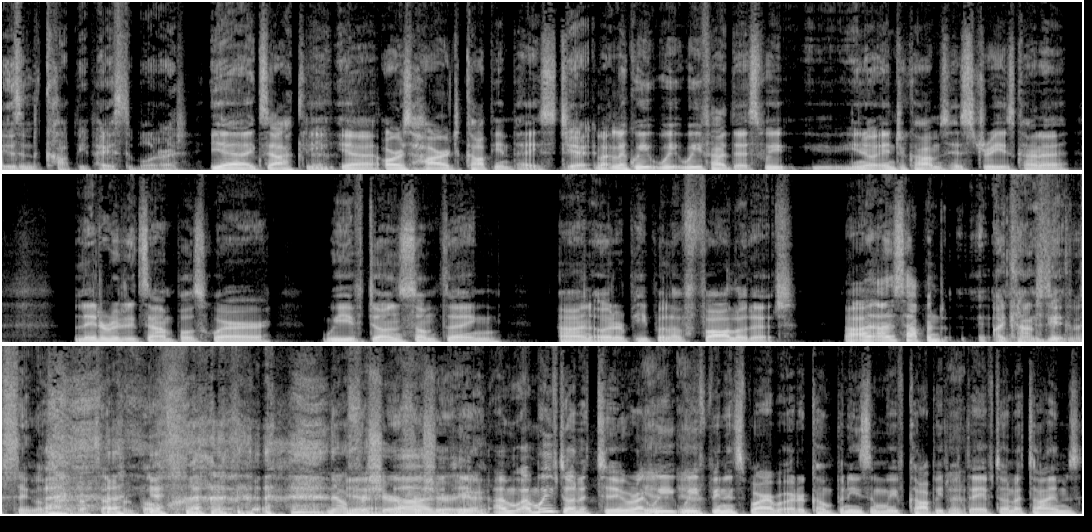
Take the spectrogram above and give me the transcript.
isn't copy pastable, right? Yeah, exactly. Yeah. Or it's hard to copy and paste. Yeah. Like, like we, we, we've had this. We, you know, Intercom's history is kind of littered examples where we've done something and other people have followed it. And it's happened. I can't think of a single time that's happened, Paul. no, Yeah. for sure, Oh, for sure. Yeah. And, and we've done it too, right? Yeah, we. We've been inspired by other companies and we've copied what they've done at times.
